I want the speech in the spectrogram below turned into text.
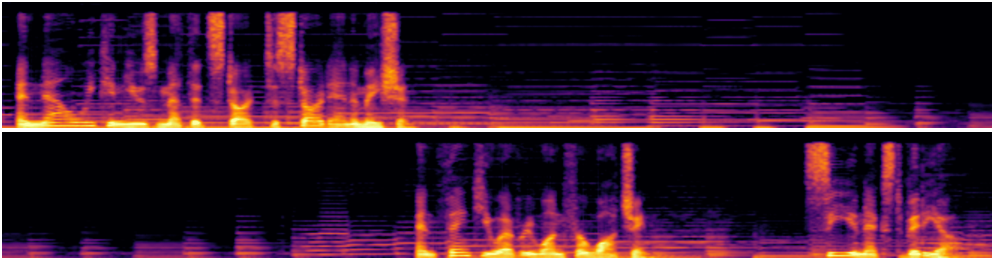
And now we can use method start to start animation. And thank you everyone for watching. See you next video.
